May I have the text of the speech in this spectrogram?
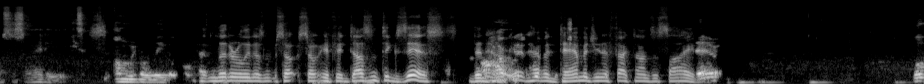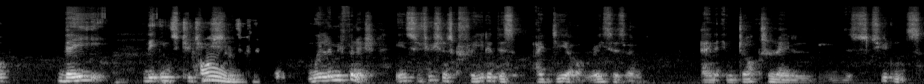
that it has on our society is unbelievable. that literally doesn't. So, so if it doesn't exist, then oh, how Oh, can it have a damaging effect on society? Well, they, the institutions, well, let me finish. The institutions created this idea of racism and indoctrinated the students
